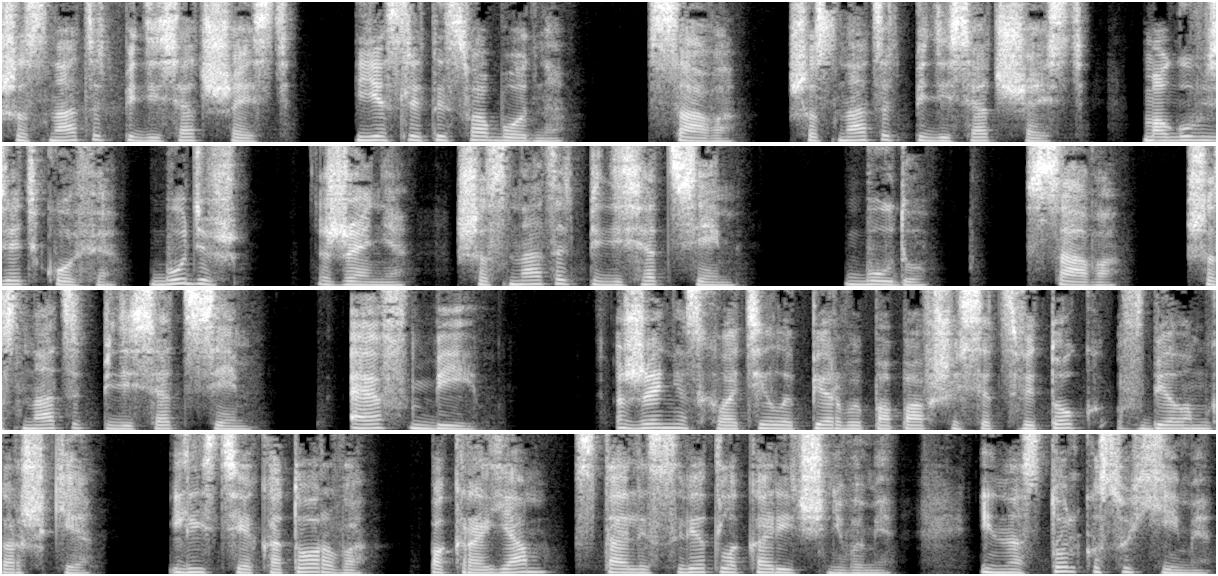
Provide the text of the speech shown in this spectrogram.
16.56. Если ты свободна. Сава, 16.56. Могу взять кофе. Будешь? Женя, 16.57. Буду. Сава, 16.57. FB. Женя схватила первый попавшийся цветок в белом горшке, листья которого по краям стали светло-коричневыми и настолько сухими,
